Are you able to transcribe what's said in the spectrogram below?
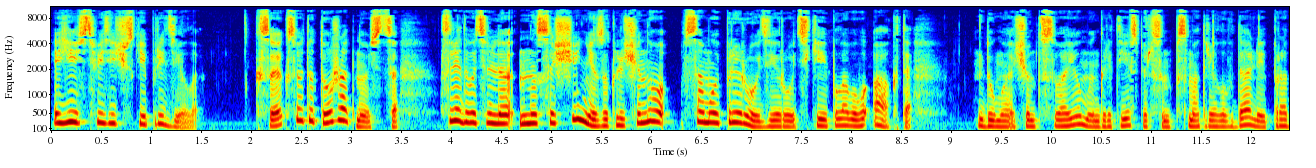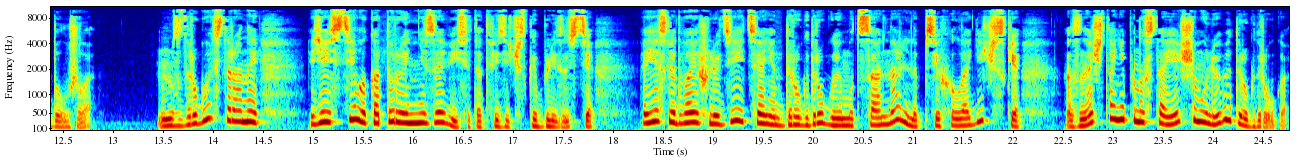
есть физические пределы. К сексу это тоже относится. Следовательно, насыщение заключено в самой природе эротики и полового акта. Думая о чем-то своем, Ингрид Есперсон посмотрела вдали и продолжила. С другой стороны, есть сила, которая не зависит от физической близости. Если двоих людей тянет друг к другу эмоционально, психологически, значит, они по-настоящему любят друг друга.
